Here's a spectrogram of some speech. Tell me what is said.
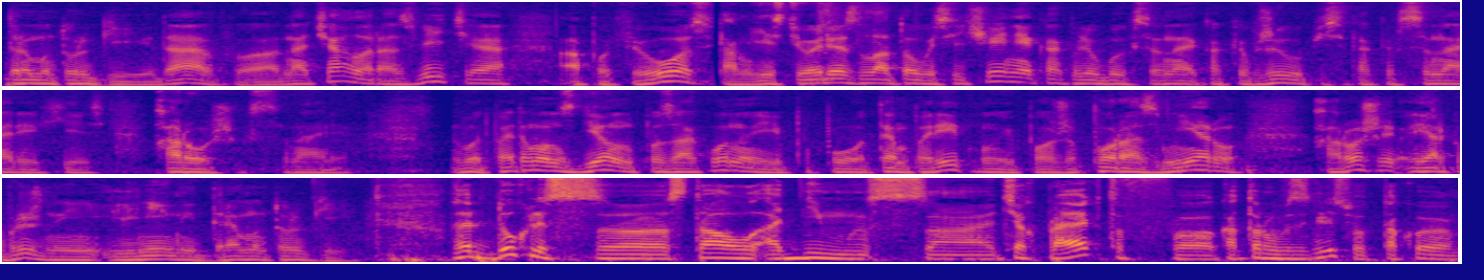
драматургии. Да? Начало, развитие, апофеоз. Там есть теория золотого сечения, как в любых сценариях, как и в живописи, так и в сценариях есть. Хороших сценариях. Вот, поэтому он сделан по закону и по, по темпоритму, и по, по размеру хорошей, ярко выраженной линейной драматургии. Духлес э, стал одним из э, тех проектов, э, которым вы занялись вот такое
